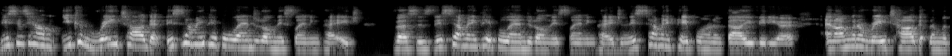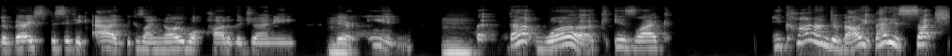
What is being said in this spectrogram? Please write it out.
this is how you can retarget. This is how many people landed on this landing page versus this is how many people landed on this landing page, and this is how many people are in a value video. And I'm going to retarget them with a very specific ad because I know what part of the journey Mm, they're in mm, but that work is like you can't undervalue that is such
